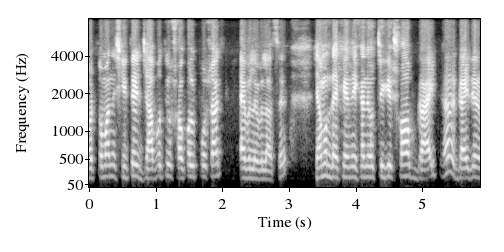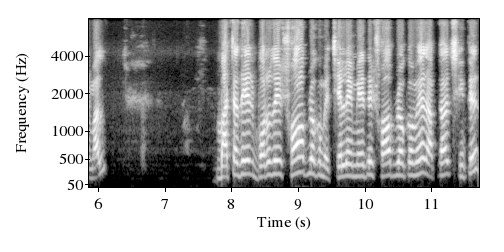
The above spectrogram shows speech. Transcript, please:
বর্তমানে শীতের যাবতীয় সকল পোশাক অ্যাভেলেবেল আছে। যেমন দেখেন এখানে হচ্ছে কি সব গাইড হ্যাঁ গাইডের মাল। বাচ্চাদের, বড়দের সব রকমের, ছেলে মেয়েদের সব রকমের আপনার শীতের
